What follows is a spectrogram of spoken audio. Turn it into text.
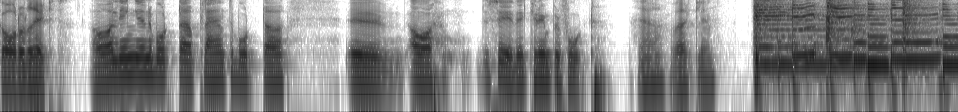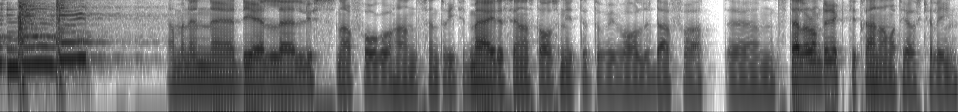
skador direkt. Ja, Lindgren är borta, Plant är borta. Uh, ja, du ser, det krymper fort. Ja, verkligen. Ja, men en eh, del eh, lyssnarfrågor hanns inte riktigt med i det senaste avsnittet och vi valde därför att eh, ställa dem direkt till tränaren Mattias Kalin.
